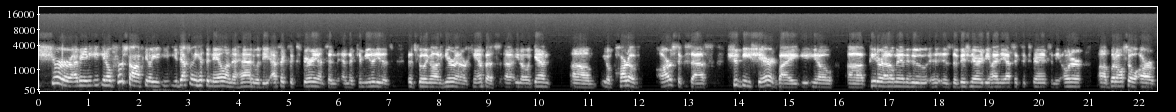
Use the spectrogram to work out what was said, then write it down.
Sure. I mean, you know, first off, you know, you, you definitely hit the nail on the head with the Essex experience and, and the community that's that's going on here at our campus. Uh, you know, again, um, you know, part of our success should be shared by you know uh, Peter Edelman, who is the visionary behind the Essex experience and the owner, uh, but also our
